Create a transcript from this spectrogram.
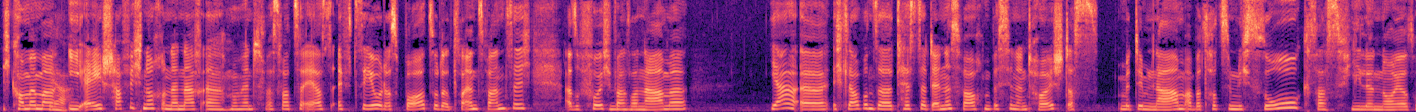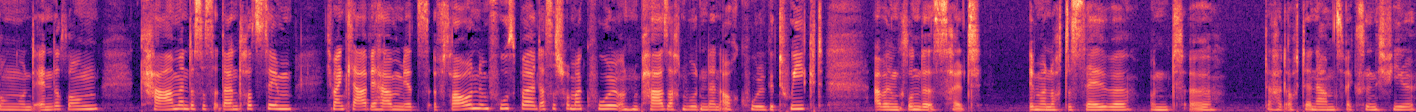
Ich komme immer, ja. EA schaffe ich noch und danach, äh, Moment, was war zuerst? FC oder Sports oder 23? Also furchtbarer mhm. Name. Ja, äh, ich glaube, unser Tester Dennis war auch ein bisschen enttäuscht, dass mit dem Namen aber trotzdem nicht so krass viele Neuerungen und Änderungen kamen, dass es dann trotzdem, ich meine, klar, wir haben jetzt Frauen im Fußball, das ist schon mal cool und ein paar Sachen wurden dann auch cool getweakt, aber im Grunde ist es halt immer noch dasselbe und äh, da hat auch der Namenswechsel nicht viel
